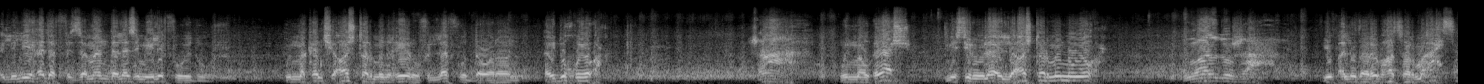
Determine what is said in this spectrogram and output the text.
اللي ليه هدف في الزمان ده لازم يلف ويدور. وإن ما كانش أشطر من غيره في اللف والدوران هيدوخ ويقع. صح. وإن ما وقعش يصير يلاقي اللي أشطر منه يقع. برضه صح يبقى اللي ضاربها صارمه أحسن.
